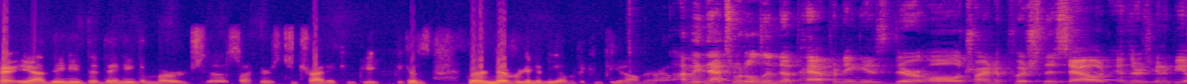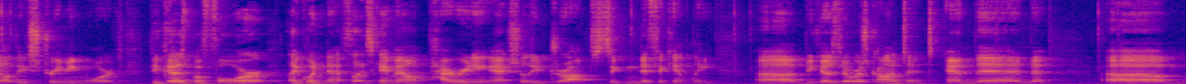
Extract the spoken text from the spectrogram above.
yeah. yeah. they need to they need to merge those suckers to try to compete because they're never going to be able to compete on their own. I mean, that's what'll end up happening is they're all trying to push this out, and there's going to be all these streaming wars. Because before, like when Netflix came out, pirating actually dropped significantly uh, because there was content, and then. Um,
